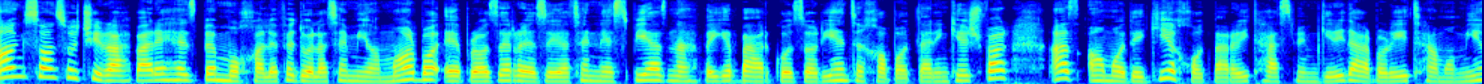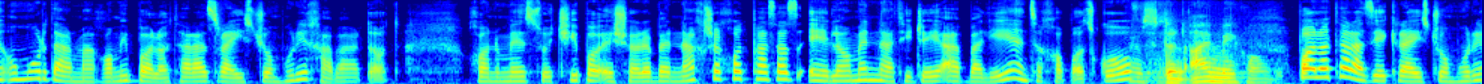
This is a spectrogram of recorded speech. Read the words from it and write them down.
آنگ سان سوچی رهبر حزب مخالف دولت میانمار با ابراز رضایت نسبی از نحوه برگزاری انتخابات در این کشور از آمادگی خود برای تصمیم گیری درباره تمامی امور در مقامی بالاتر از رئیس جمهوری خبر داد. خانم سوچی با اشاره به نقش خود پس از اعلام نتیجه اولیه انتخابات گفت بالاتر از یک رئیس جمهوری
